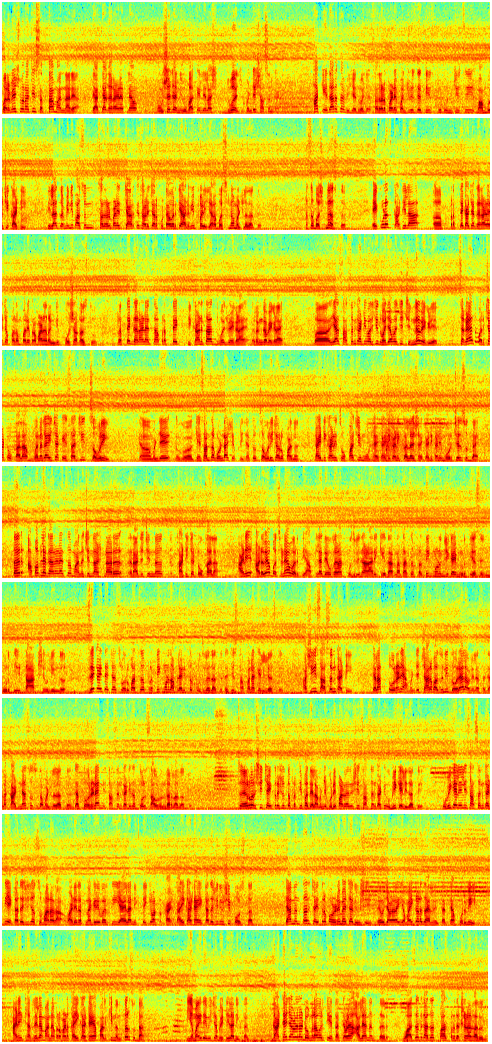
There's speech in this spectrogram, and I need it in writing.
परमेश्वराची सत्ता मानणाऱ्या त्या त्या घराण्यातल्या वंशजांनी उभा केलेला ध्वज म्हणजे शासनकाठी. हा केदाराचा विजयध्वज आहे. साधारणपणे पंचवीस ते तीस फूट उंचीची बांबूची काठी तिला जमिनीपासून साधारणपणे चार ते साडेचार फुटावरती आडवी फळी याला बसणं म्हटलं जातं. असं बसणं असतं. एकूणच काठीला प्रत्येकाच्या घराण्याच्या परंपरेप्रमाणे रंगीत पोशाख असतो. प्रत्येक घराण्याचा प्रत्येक ठिकाणचा ध्वज वेगळा आहे रंग वेगळा आहे. प या सासनकाठीवरची ध्वजावरची चिन्ह वेगळी आहेत. सगळ्यात वरच्या टोकाला वनगाईच्या केसाची चौरी म्हणजे केसांचा गोंडा शेपटीच्या तो चौरीच्या रूपानं काही ठिकाणी चोपाची मूठ आहे काही ठिकाणी कलश आहे काही ठिकाणी मोर्चेलसुद्धा आहे. तर आपापल्या घराण्याचं मानचिन्ह असणारं राजचिन्ह काठीच्या टोकाला आणि आडव्या बसण्यावरती आपल्या देवघरात पूजली जाणारी केदारनाथाचं प्रतीक म्हणून जी काही मूर्ती असेल मूर्ती टाक शिवलिंग जे काही त्याच्या स्वरूपाचं प्रतीक म्हणून आपल्याकडे पुजलं पूजलं जातं त्याची स्थापना केलेली असते. अशी सासनकाठी त्याला तोरण्या म्हणजे चार बाजूनी दोऱ्या लावलेल्या असतात ज्याला काढण्याचं सुद्धा म्हटलं जातं. त्या तोरण्यांनी सासनकाठीचा तोल सावरून धरला जातो. दरवर्षी चैत्रशुद्ध प्रतिपदेला म्हणजे गुढीपाडव्या दिवशी सासनकाठी उभी केली जाते. उभी केलेली सासनकाठी एकादशीच्या सुमाराला वाडी रत्नागिरीवरती यायला निघते किंवा का- काही काठ्या एकादशी दिवशी पोहोचतात. त्यानंतर चैत्र पौर्णिमेच्या दिवशी देव ज्यावेळेला यमाईकडे जायला निघतात त्यापूर्वी आणि ठरलेल्या मानाप्रमाणे काही काठ्या या पालखीनंतर सुद्धा यमाई देवीच्या भेटीला निघतात. काठ्या ज्यावेळेला डोंगरावरती येतात त्यावेळेला आल्यानंतर वाजत गाजत पाच प्रदक्षिणा घालून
